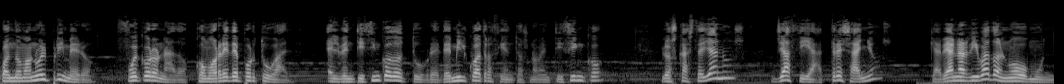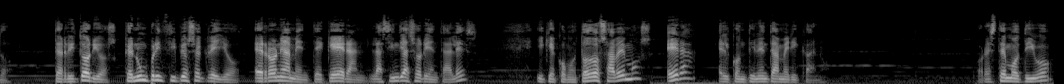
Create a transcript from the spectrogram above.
Cuando Manuel I fue coronado como rey de Portugal el 25 de octubre de 1495, los castellanos ya hacía tres años que habían arribado al Nuevo Mundo, territorios que en un principio se creyó erróneamente que eran las Indias Orientales y que como todos sabemos era el continente americano. Por este motivo,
